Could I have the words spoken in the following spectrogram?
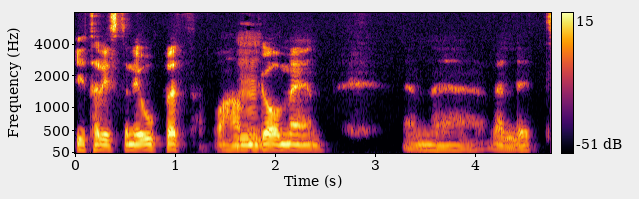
gitarristen i Opet. Och han Mm. gav mig en, en eh, väldigt...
